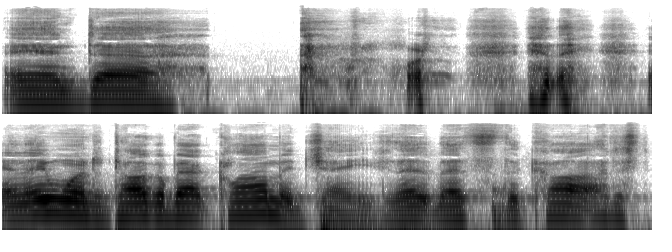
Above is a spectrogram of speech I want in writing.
and uh, and, they, they wanted to talk about climate change. That that's the I just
